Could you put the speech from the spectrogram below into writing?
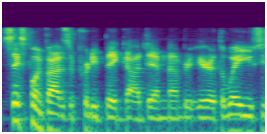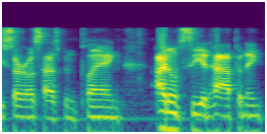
6.5 is a pretty big goddamn number here. The way Juuse Saros has been playing, I don't see it happening.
